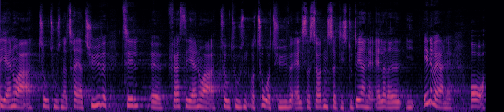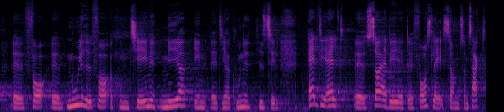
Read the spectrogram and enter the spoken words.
1. januar 2023 til øh, 1. januar 2022, altså sådan, så de studerende allerede i indeværende år øh, får øh, mulighed for at kunne tjene mere, end øh, de har kunnet hidtil. Alt i alt øh, så er det et øh, forslag, som som sagt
